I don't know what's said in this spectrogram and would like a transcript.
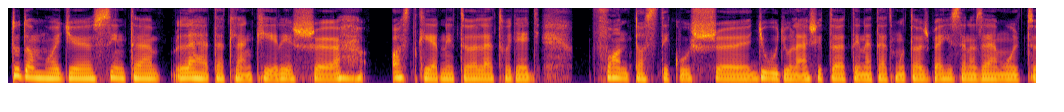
Tudom, hogy szinte lehetetlen kérés azt kérni tőled, hogy egy fantasztikus gyógyulási történetet mutass be, hiszen az elmúlt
